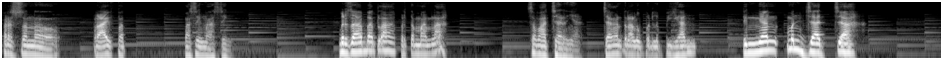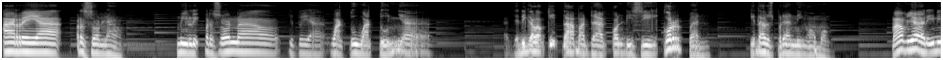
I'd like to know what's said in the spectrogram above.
personal, private masing-masing. Bersahabatlah, bertemanlah sewajarnya. Jangan terlalu berlebihan dengan menjajah area personal, milik personal gitu ya, waktu-waktunya. Jadi kalau kita pada kondisi korban, kita harus berani ngomong. Maaf ya hari ini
